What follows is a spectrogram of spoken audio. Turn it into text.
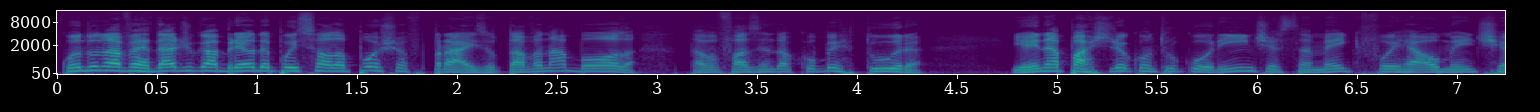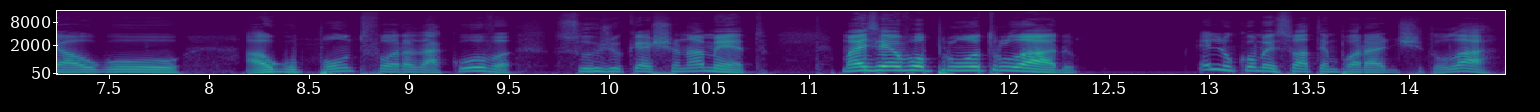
Quando na verdade o Gabriel depois fala: Poxa, Praz, eu tava na bola, tava fazendo a cobertura. E aí na partida contra o Corinthians também, que foi realmente algo, algo ponto fora da curva, surge o questionamento. Mas aí eu vou para um outro lado. Ele não começou a temporada de titular?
